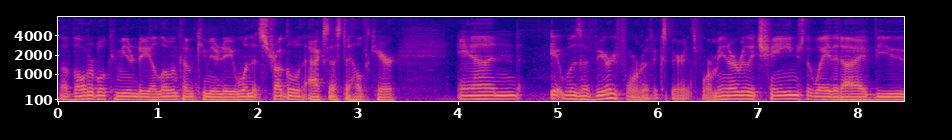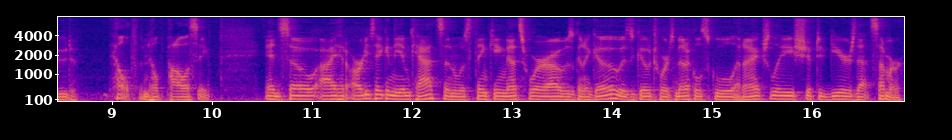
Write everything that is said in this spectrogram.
a vulnerable community, a low income community, one that struggled with access to health care. And it was a very formative experience for me. And I really changed the way that I viewed health and health policy. And so I had already taken the MCATs and was thinking that's where I was going to go is go towards medical school. And I actually shifted gears that summer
